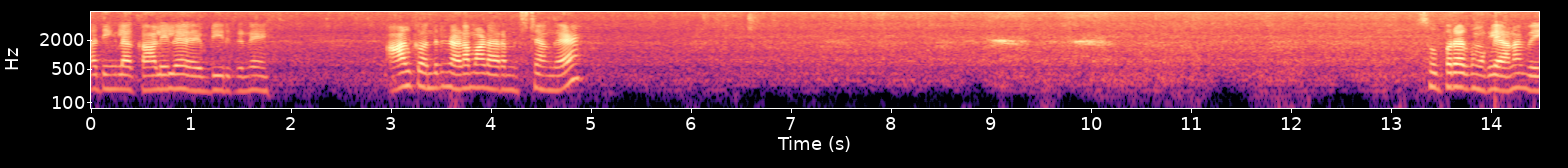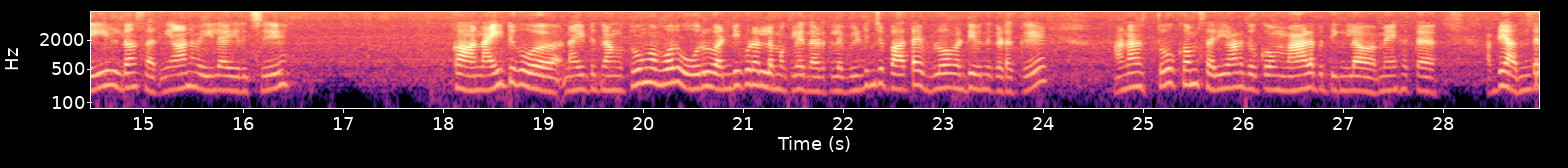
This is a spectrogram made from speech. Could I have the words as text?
பார்த்தீங்களா காலையில் எப்படி இருக்குன்னு? ஆளுக்கு வந்துட்டு நடமாட ஆரம்பிச்சிட்டாங்க. சூப்பராக இருக்கும் மக்களே. ஆனால் வெயில் தான் சரியான வெயிலாகிருச்சு கா நைட்டுக்கு நைட்டு நாங்கள் தூங்கும்போது ஒரு வண்டி கூட இல்லை மக்களே இந்த இடத்துல. விடிஞ்சு பார்த்தா இவ்வளோ வண்டி வந்து கிடக்கு. ஆனால் தூக்கம் சரியான தூக்கம் மேலே பார்த்தீங்களா மேகத்தை. அப்படியே அந்த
